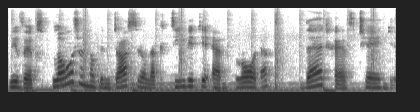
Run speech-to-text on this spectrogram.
with the explosion of industrial activity and products, that has changed.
